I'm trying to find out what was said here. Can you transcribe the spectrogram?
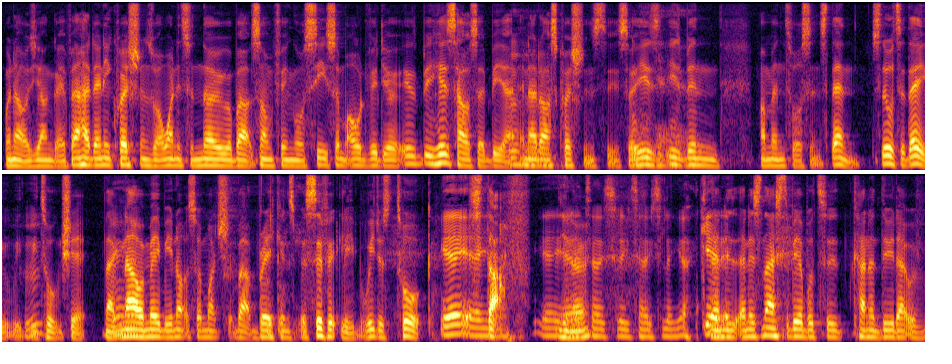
when I was younger. If I had any questions or I wanted to know about something or see some old video, it would be his house I'd be at, and I'd mm-hmm. ask questions to. So he's he's been my mentor since then. Still today, we, we talk shit. Like Hmm. Yeah. now, maybe not so much about breaking specifically, but we just talk Yeah, yeah, stuff. Yeah, yeah, you know? totally, totally. I get and, it. it, and it's nice to be able to kind of do that with,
